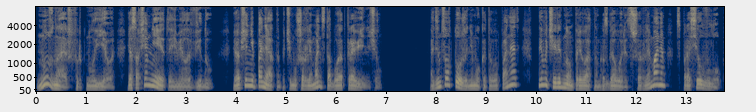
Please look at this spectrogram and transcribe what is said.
"Ну, знаешь", фыркнула Ева. "Я совсем не это имела в виду. И вообще непонятно, почему Шарлемань с тобой откровенничал". Одинцов тоже не мог этого понять и в очередном приватном разговоре с Шарлеманем спросил в лоб:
